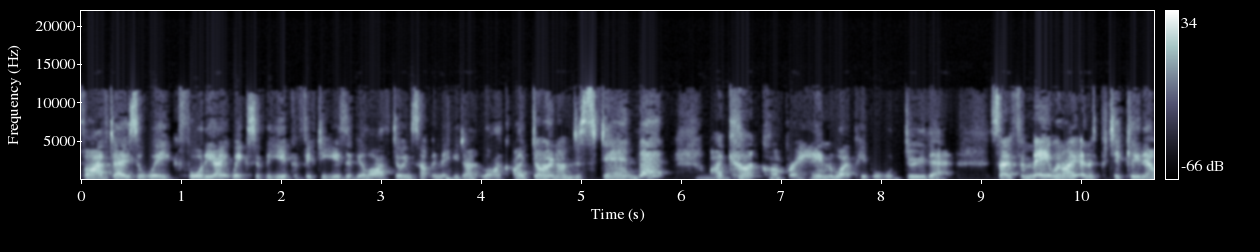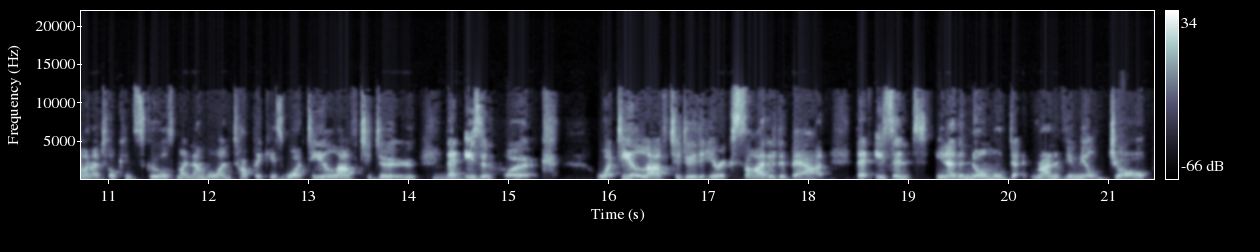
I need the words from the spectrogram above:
five days a week 48 weeks of the year for 50 years of your life doing something that you don't like. I don't understand that. Mm. i can't comprehend why people would do that. So for me when i and particularly now when i talk in schools my number one topic is what do you love to do mm. that isn't work what do you love to do that you're excited about that isn't, you know, the normal run of your mill job?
